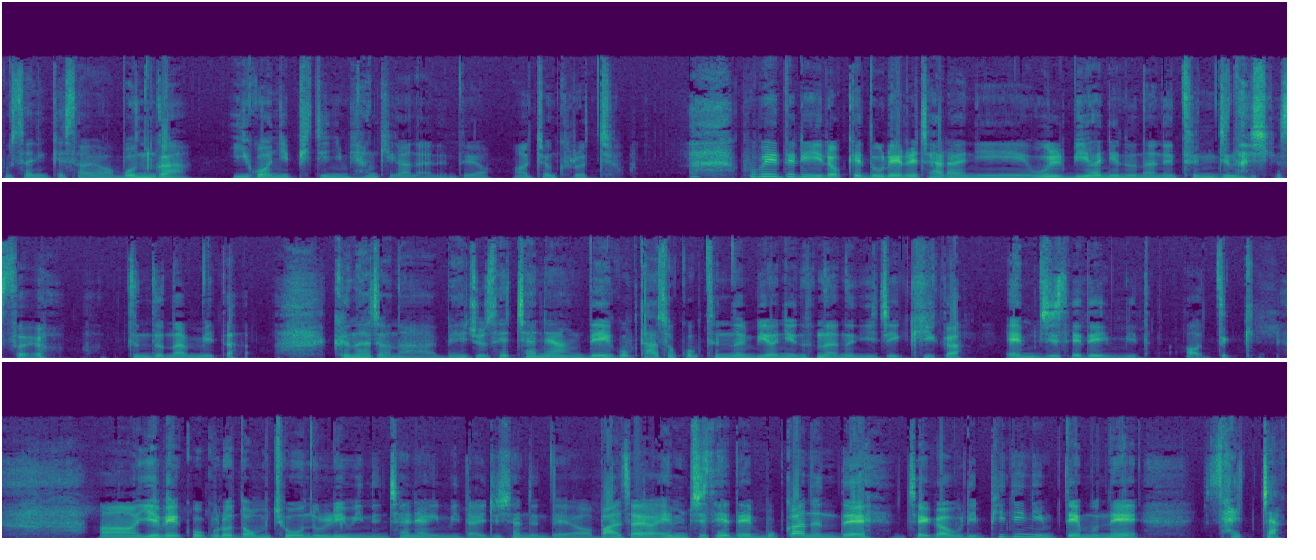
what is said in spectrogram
목사님께서요, 뭔가 이권희 PD님 향기가 나는데요. 어, 좀 그렇죠. 후배들이 이렇게 노래를 잘하니 울 미연이 누나는 든든하시겠어요. 든든합니다. 그나저나 매주 새 찬양 네곡 다섯 곡 듣는 미연이 누나는 이제 귀가 MZ 세대입니다. 어떻게? 어, 예배곡으로 너무 좋은 울림이 있는 찬양입니다. 해주셨는데요. 맞아요. MG 세대 못 가는데 제가 우리 PD님 때문에 살짝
